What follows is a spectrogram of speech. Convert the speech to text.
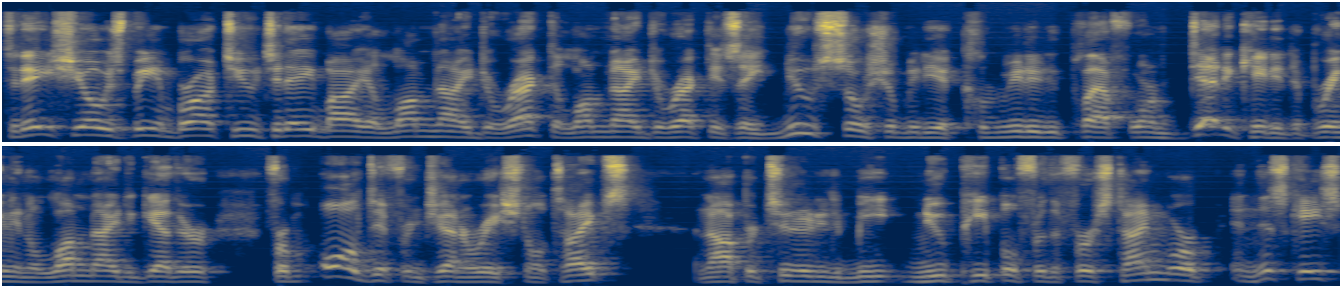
Today's show is being brought to you today by Alumni Direct. Alumni Direct is a new social media community platform dedicated to bringing alumni together from all different generational types, an opportunity to meet new people for the first time, or in this case,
